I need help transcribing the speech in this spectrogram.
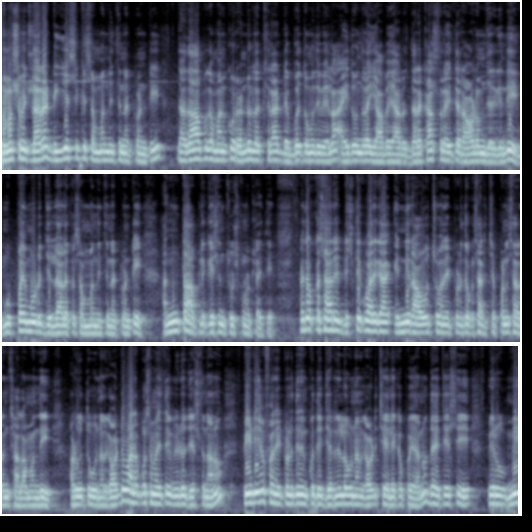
నమస్తే మిట్లారా డిఎస్సికి సంబంధించినటువంటి దాదాపుగా మనకు రెండు లక్షల డెబ్బై తొమ్మిది వేల ఐదు వందల యాభై ఆరు దరఖాస్తులు అయితే రావడం జరిగింది. ముప్పై మూడు జిల్లాలకు సంబంధించినటువంటి అంత అప్లికేషన్ చూసుకున్నట్లయితే. అయితే ఒక్కసారి డిస్టిక్ వారిగా ఎన్ని రావచ్చు అనేటువంటిది ఒకసారి చెప్పండి సార్ అని చాలామంది అడుగుతూ ఉన్నారు కాబట్టి వాళ్ళ కోసం అయితే వీడియో చేస్తున్నాను. పీడిఎఫ్ అనేటువంటిది నేను కొద్దిగా జర్నీలో ఉన్నాను కాబట్టి చేయలేకపోయాను. దయచేసి మీరు మీ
